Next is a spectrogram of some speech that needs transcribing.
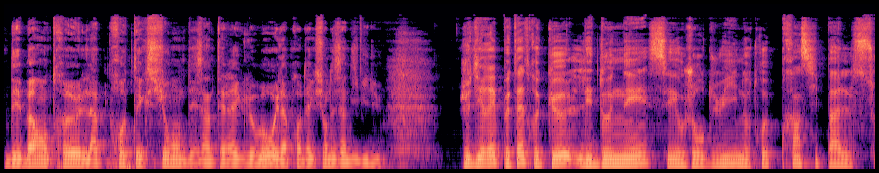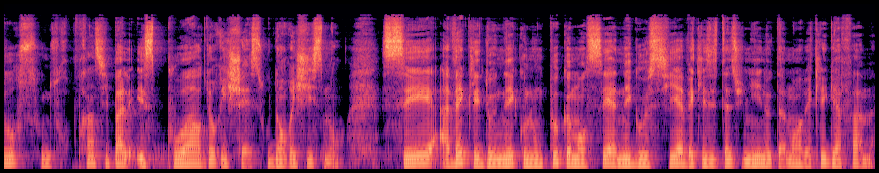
débat entre la protection des intérêts globaux et la protection des individus? Je dirais peut-être que les données, c'est aujourd'hui notre principale source ou notre principal espoir de richesse ou d'enrichissement. C'est avec les données que l'on peut commencer à négocier avec les États-Unis, notamment avec les GAFAM.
